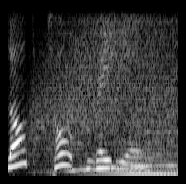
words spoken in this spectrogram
Blog Talk Radio.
